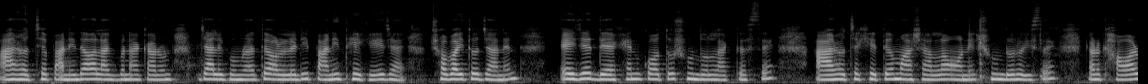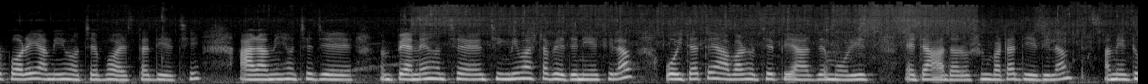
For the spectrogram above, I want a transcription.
আর হচ্ছে পানি দেওয়া লাগবে না কারণ জালি কুমড়াতে অলরেডি পানি থেকে যায়। সবাই তো জানেন। এই যে দেখেন কত সুন্দর লাগতেছে। আর হচ্ছে খেতেও মাশাল্লাহ অনেক সুন্দর হয়েছে কারণ খাওয়ার পরেই আমি হচ্ছে ভয়েসটা দিয়েছি। আর আমি হচ্ছে যে প্যানে হচ্ছে চিংড়ি মাছটা ভেজে নিয়েছিলাম। ওইটাতে আবার হচ্ছে পেঁয়াজ, মরিচ, এটা আদা, রসুন বাটা দিয়ে দিলাম। আমি একটু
